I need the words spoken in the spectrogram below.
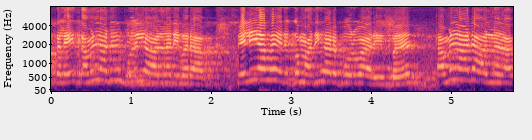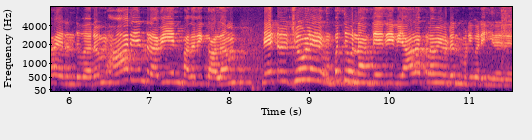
மக்களே தமிழ்நாட்டின் புதிய ஆளுநர் இவரார் வெளியாக இருக்கும் அதிகாரப்பூர்வ அறிவிப்பு தமிழ்நாடு ஆளுநராக இருந்து வரும் ஆர் என் ரவியின் பதவிக்காலம் நேற்று ஜூலை முப்பத்தி ஒன்றாம் தேதி வியாழக்கிழமையுடன் முடிவடைகிறது.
